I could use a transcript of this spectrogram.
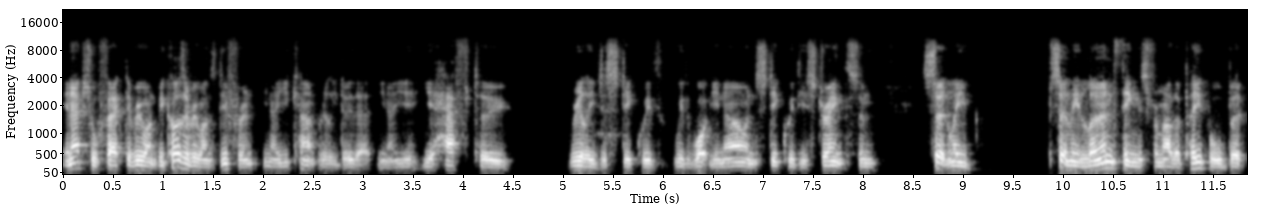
in actual fact everyone because everyone's different you know you can't really do that. You know you, you have to really just stick with with what you know and stick with your strengths and certainly certainly learn things from other people but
